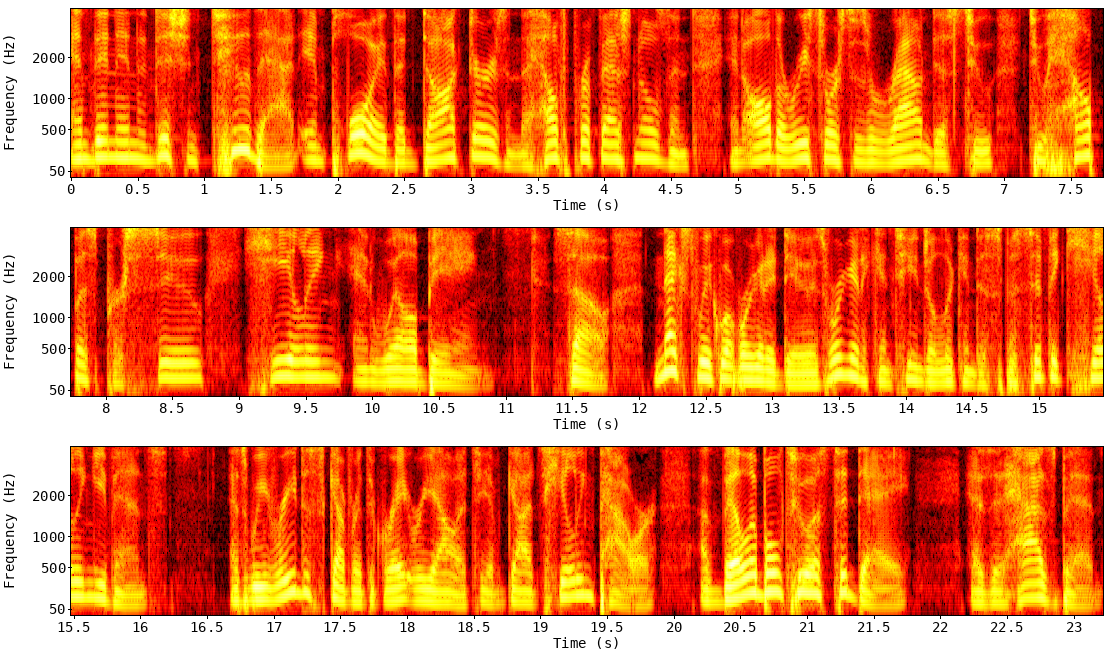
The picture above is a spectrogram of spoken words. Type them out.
And then, in addition to that, employ the doctors and the health professionals and, and all the resources around us to, to help us pursue healing and well being. So, next week, what we're going to do is we're going to continue to look into specific healing events as we rediscover the great reality of God's healing power available to us today as it has been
